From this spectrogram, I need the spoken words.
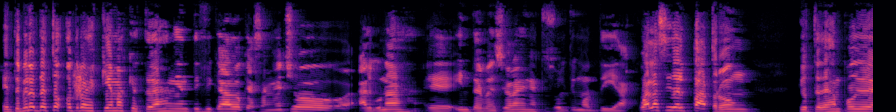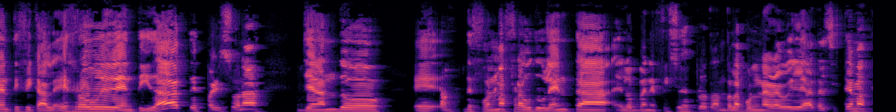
En términos de estos otros esquemas que ustedes han identificado, que se han hecho algunas eh, intervenciones en estos últimos días, ¿cuál ha sido el patrón que ustedes han podido identificar? ¿Es robo de identidad? ¿Es personas llenando eh, de forma fraudulenta eh, los beneficios explotando la vulnerabilidad del sistema.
